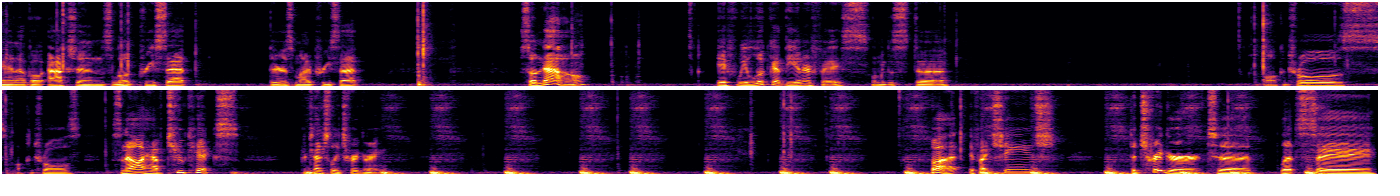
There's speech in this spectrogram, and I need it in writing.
And I'll go actions, load preset. There's my preset. So now, if we look at the interface, let me just, uh, all controls, all controls. So now I have two kicks potentially triggering But if I change the trigger to, let's say,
